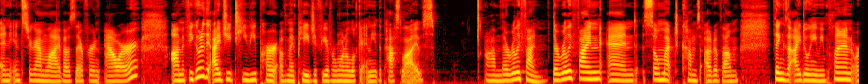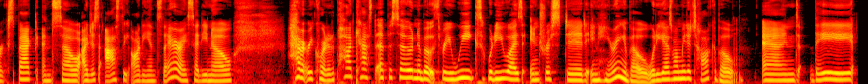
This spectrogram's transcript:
an Instagram live. I was there for an hour. Um, if you go to the IGTV part of my page, if you ever want to look at any of the past lives, um, they're really fun. They're really fun, and so much comes out of them. Things that I don't even plan or expect. And so I just asked the audience there, I said, you know, haven't recorded a podcast episode in about three weeks. What are you guys interested in hearing about? What do you guys want me to talk about? And they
